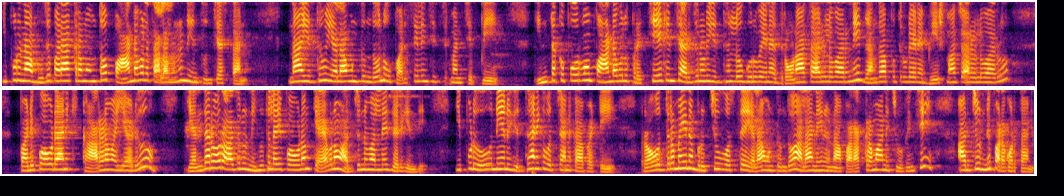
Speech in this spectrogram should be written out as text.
ఇప్పుడు నా భుజ పరాక్రమంతో పాండవుల తలలను నేను తుంచేస్తాను. నా యుద్ధం ఎలా ఉంటుందో నువ్వు పరిశీలించమని చెప్పి ఇంతకు పూర్వం పాండవులు ప్రత్యేకించి అర్జునుడి యుద్ధంలో గురువైన ద్రోణాచార్యుల వారిని గంగాపుత్రుడైన భీష్మాచార్యుల వారు పడిపోవడానికి కారణమయ్యాడు. ఎందరో రాజులు నిహుతులైపోవడం కేవలం అర్జును వల్లనే జరిగింది. ఇప్పుడు నేను యుద్ధానికి వచ్చాను కాబట్టి రౌద్రమైన మృత్యువు వస్తే ఎలా ఉంటుందో అలా నేను నా పరాక్రమాన్ని చూపించి అర్జున్ని పడగొడతాను.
